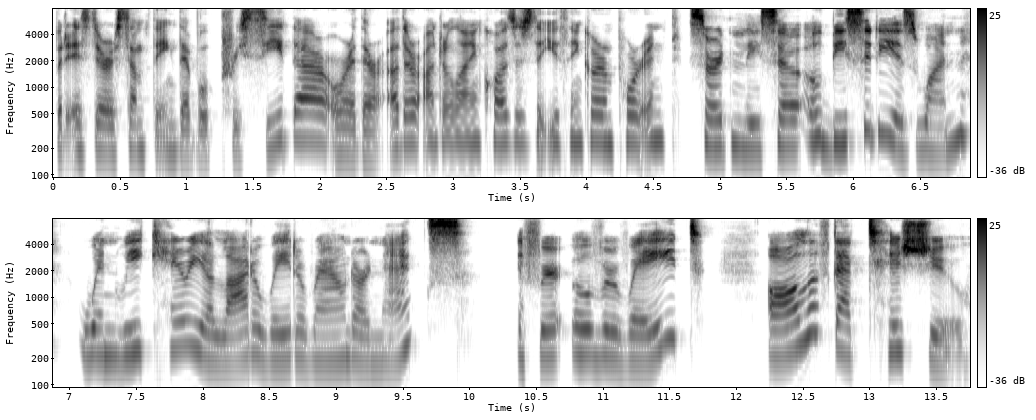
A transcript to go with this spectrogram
but is there something that will precede that, or are there other underlying causes that you think are important? Certainly. So, obesity is one. When we carry a lot of weight around our necks, if we're overweight, all of that tissue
